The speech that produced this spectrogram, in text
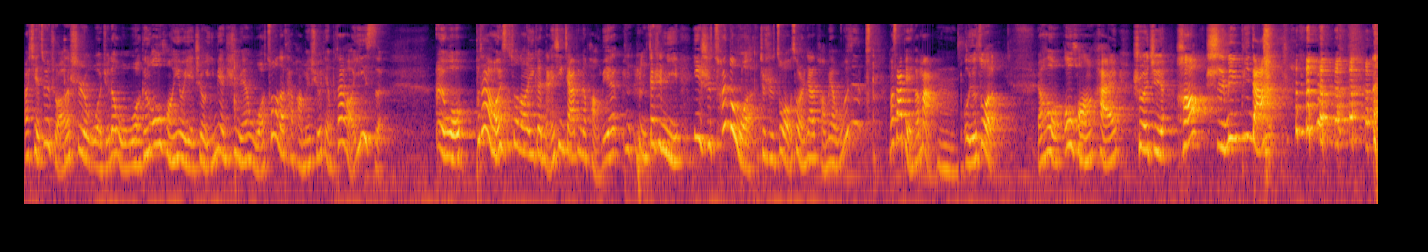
而且最主要的是，我觉得我我跟欧皇因为也只有一面之缘，我坐到他旁边去有点不太好意思。呃，我不太好意思坐到一个男性嘉宾的旁边，但是你硬是撺掇我，就是坐坐人家的旁边，我这没啥办法嘛，嗯，我就坐了。然后欧皇还说一句“好，使命必达”，就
